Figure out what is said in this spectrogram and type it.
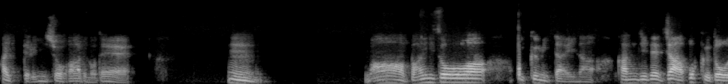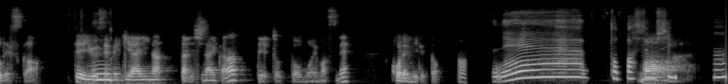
入ってる印象があるので、うん。まあ、倍増はいくみたいな感じで、じゃあ奥どうですか？っていうせめぎ合いになったりしないかなってちょっと思いますね。これ見ると。ねえ、突破してまほしい。あ、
